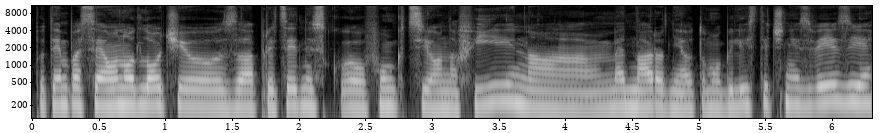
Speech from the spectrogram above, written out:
Potem pa se je on odločil za predsedniško funkcijo na FII, na Mednarodni avtomobilistični zvezi.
